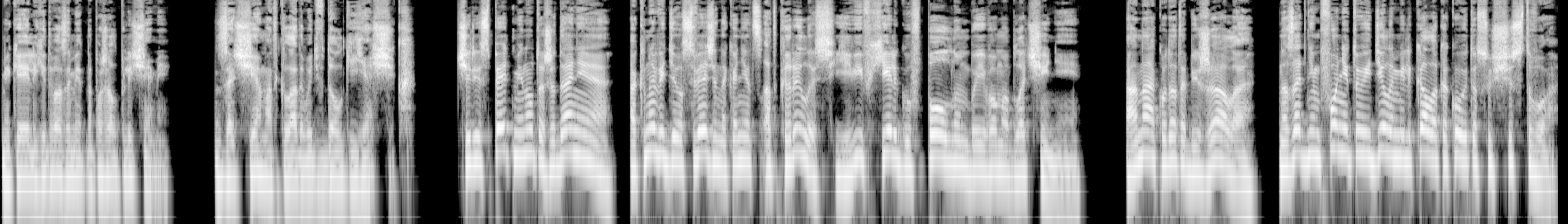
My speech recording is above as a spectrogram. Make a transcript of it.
Микаэль едва заметно пожал плечами. «Зачем откладывать в долгий ящик?» Через пять минут ожидания окно видеосвязи наконец открылось, явив Хельгу в полном боевом облачении. Она куда-то бежала, на заднем фоне то и дело мелькало какое-то существо.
